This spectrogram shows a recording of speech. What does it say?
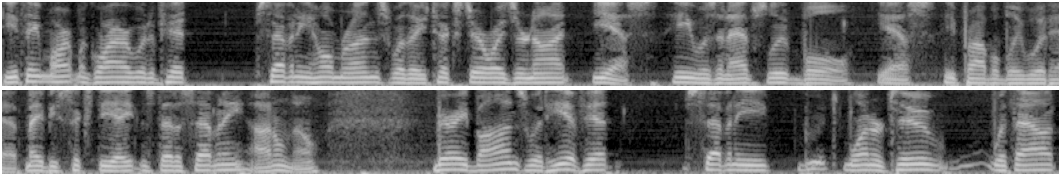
Do you think Mark McGwire would have hit 70 home runs whether he took steroids or not? Yes. He was an absolute bull. Yes, he probably would have. Maybe 68 instead of 70. I don't know. Barry Bonds would he have hit 71 or two without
